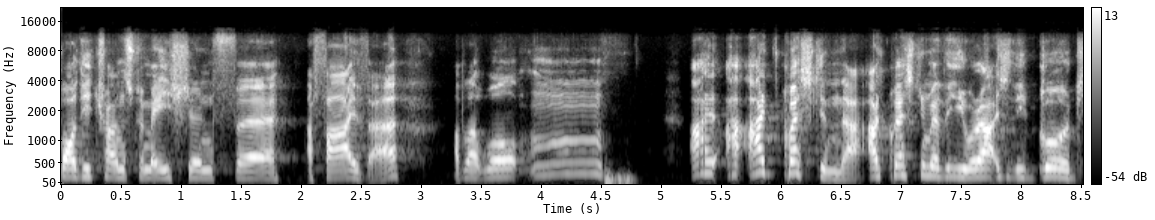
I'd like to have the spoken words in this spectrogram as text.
body transformation for a fiver, I'd be like, well, mm, I, I would question that. I'd question whether you were actually good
